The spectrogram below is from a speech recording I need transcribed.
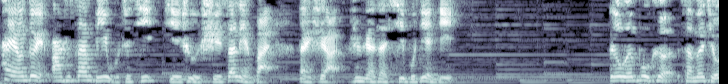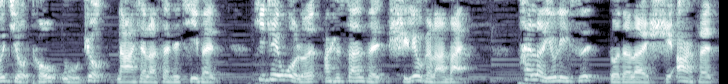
太阳队二十三比五十七结束十三连败，但是啊，仍然在西部垫底。德文布克三分球九投五中，拿下了三十七分。T.J. 沃伦二十三分，十六个篮板。泰勒尤利斯夺得了十二分。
